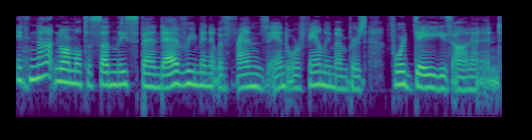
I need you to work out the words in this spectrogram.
it's not normal to suddenly spend every minute with friends and or family members for days on end.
